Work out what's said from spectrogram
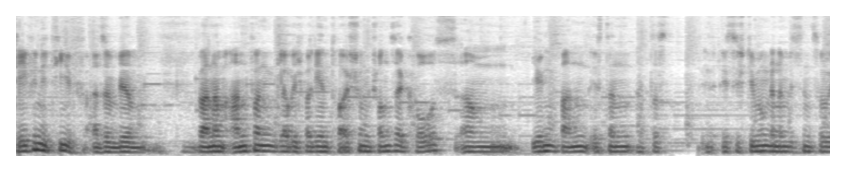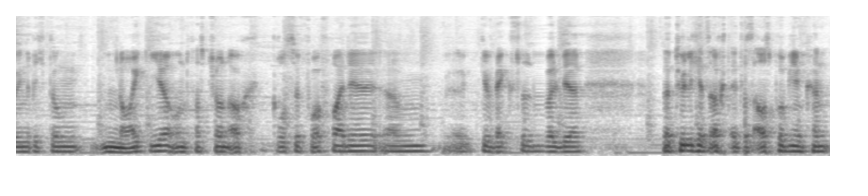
Definitiv. Also wir waren am Anfang, glaube ich, war die Enttäuschung schon sehr groß. Ähm, irgendwann ist dann hat das ist die Stimmung dann ein bisschen so in Richtung Neugier und fast schon auch große Vorfreude ähm, äh, gewechselt, weil wir natürlich jetzt auch etwas ausprobieren können,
